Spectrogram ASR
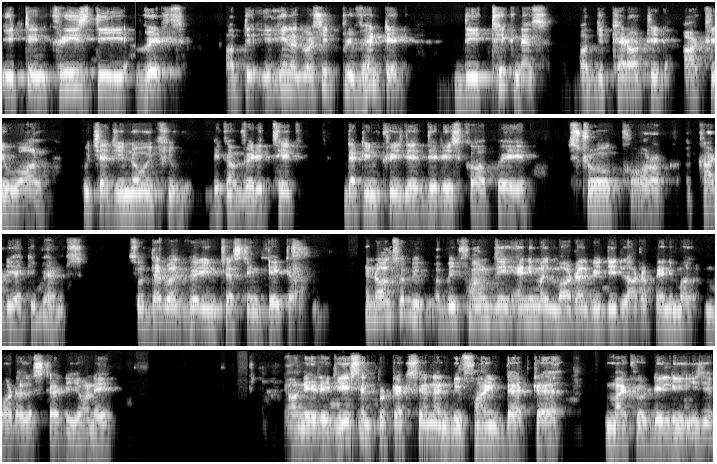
it increased the width of the, in other words, it prevented the thickness of the carotid artery wall, which, as you know, if you become very thick, that increases the risk of a stroke or cardiac events. So that was very interesting data. And also we, we found the animal model, we did a lot of animal model study on a on a radiation protection and we find that uh, is a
